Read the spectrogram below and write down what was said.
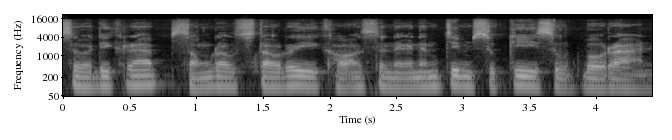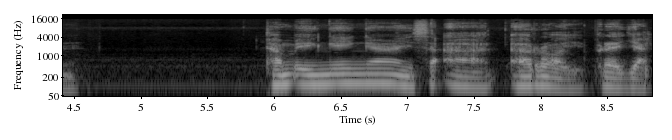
สวัสดีครับสองเราสตอรี่ขอเสนอน้ำจิ้มสุกี้สูตรโบราณทำเองง่ายๆ สะอาดอร่อยประหยัด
